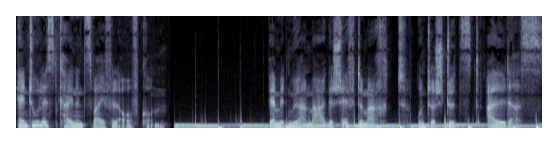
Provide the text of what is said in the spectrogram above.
Hentu lässt keinen Zweifel aufkommen. Wer mit Myanmar Geschäfte macht, unterstützt all das.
